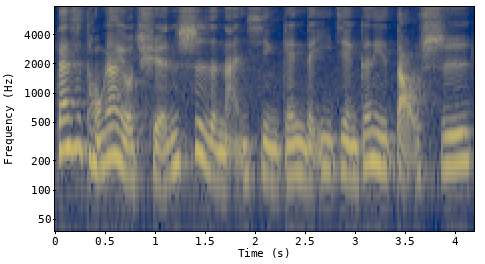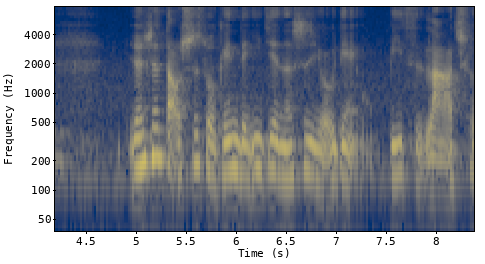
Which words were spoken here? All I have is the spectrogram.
但是同样有权势的男性给你的意见，跟你导师、人生导师所给你的意见呢，是有点彼此拉扯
